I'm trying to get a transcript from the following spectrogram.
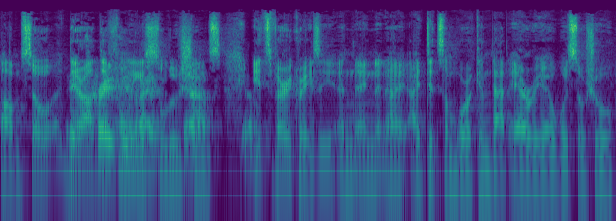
Um, so there it's are crazy, definitely right? solutions. Yeah, yeah. It's very crazy. And, and I, I, did some work in that area with social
